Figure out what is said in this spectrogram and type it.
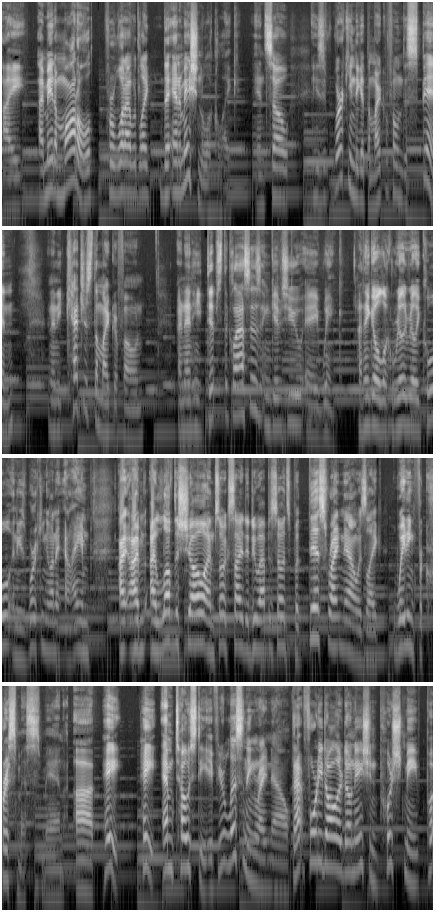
I I made a model for what I would like the animation to look like. And so he's working to get the microphone to spin, and then he catches the microphone, and then he dips the glasses and gives you a wink. I think it'll look really, really cool, and he's working on it. And I am, I, I'm, I love the show. I'm so excited to do episodes, but this right now is like waiting for Christmas, man. Uh, hey, Hey, M Toasty, if you're listening right now, that $40 donation pushed me, pu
